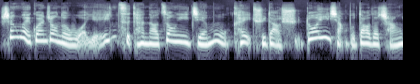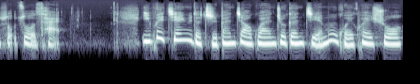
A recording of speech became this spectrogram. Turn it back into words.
身为观众的我，也因此看到综艺节目可以去到许多意想不到的场所做菜。一位监狱的值班教官就跟节目回馈说，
